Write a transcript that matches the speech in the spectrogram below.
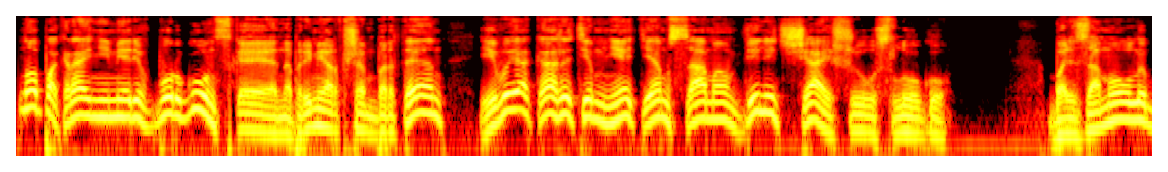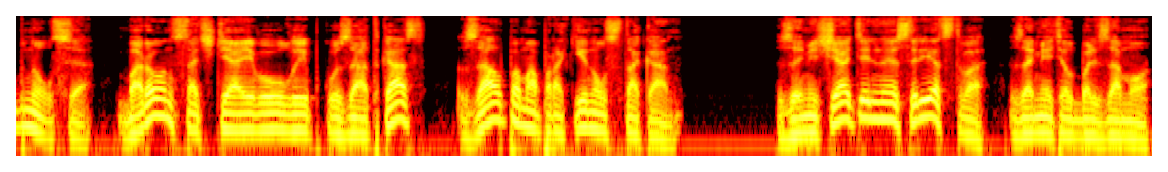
но, по крайней мере, в бургундское, например, в Шамбертен, и вы окажете мне тем самым величайшую услугу». Бальзамо улыбнулся. Барон, сочтя его улыбку за отказ, залпом опрокинул стакан. «Замечательное средство», — заметил Бальзамо.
